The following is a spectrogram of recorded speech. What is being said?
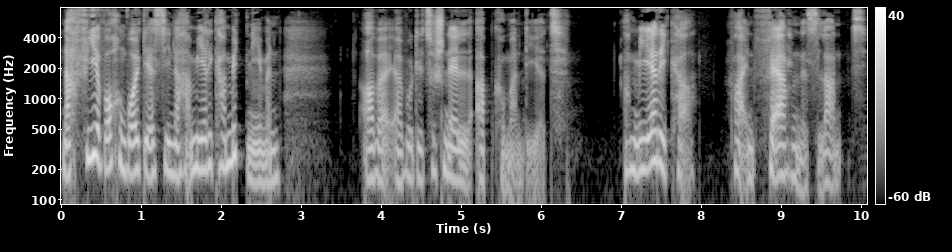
Nach vier Wochen wollte er sie nach Amerika mitnehmen, aber er wurde zu schnell abkommandiert. Amerika war ein fernes Land.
